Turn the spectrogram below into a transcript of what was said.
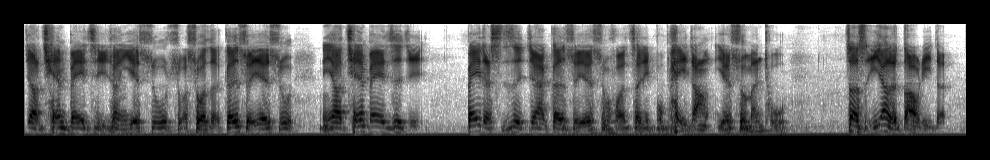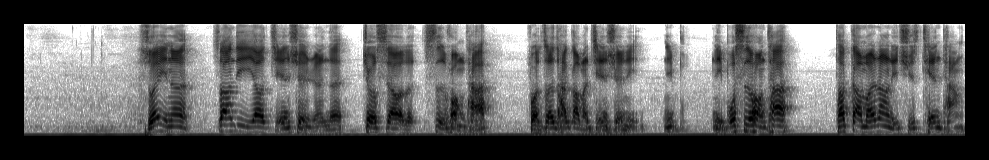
要谦卑自己，像耶稣所说的，跟随耶稣。你要谦卑自己，背着十字架跟随耶稣，否则你不配当耶稣门徒。这是一样的道理的。所以呢，上帝要拣选人呢，就是要侍奉他，否则他干嘛拣选你？你不你不侍奉他，他干嘛让你去天堂？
